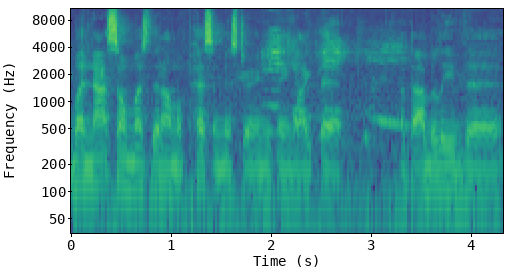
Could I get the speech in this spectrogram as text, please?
but not so much that I'm a pessimist or anything like that. I, th- I believe that.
